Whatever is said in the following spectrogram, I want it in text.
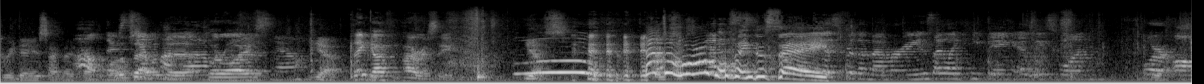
three days. I think. Oh, at the oh, there's What's most. that with tampon the blood on plural photos eyes? now. Yeah. Thank God for piracy. Yes. That's a horrible thing to say. Just for the memories, I like keeping at least one or all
